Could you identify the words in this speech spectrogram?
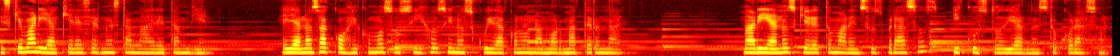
es que María quiere ser nuestra Madre también. Ella nos acoge como sus hijos y nos cuida con un amor maternal. María nos quiere tomar en sus brazos y custodiar nuestro corazón.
